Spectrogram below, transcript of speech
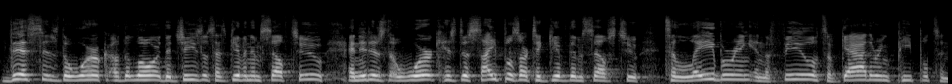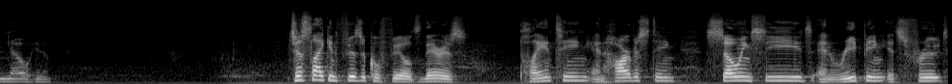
This is the work of the Lord that Jesus has given himself to, and it is the work his disciples are to give themselves to, to laboring in the fields of gathering people to know him. Just like in physical fields, there is planting and harvesting, sowing seeds and reaping its fruit.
